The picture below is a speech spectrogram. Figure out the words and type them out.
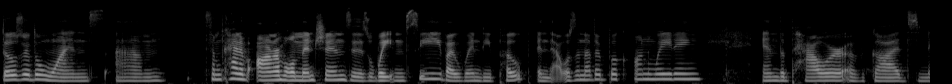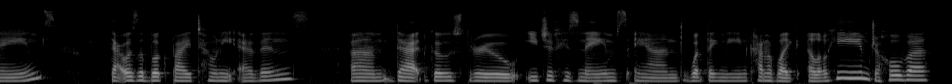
those are the ones. Um, some kind of honorable mentions is Wait and See by Wendy Pope, and that was another book on waiting, and The Power of God's Names. That was a book by Tony Evans um, that goes through each of his names and what they mean, kind of like Elohim, Jehovah,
